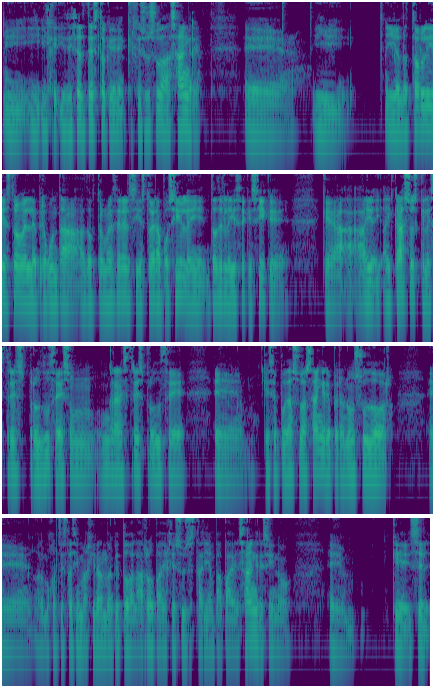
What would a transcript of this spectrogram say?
dice el texto que, Jesús suda sangre. Eh, y, el doctor Lee Strobel le pregunta al doctor Mercer si esto era posible y entonces le dice que sí, que, que hay, casos que el estrés produce, es un gran estrés, produce que se pueda sudar sangre, pero no un sudor eh, a lo mejor te estás imaginando que toda la ropa de Jesús estaría empapada en sangre, sino eh, que se,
